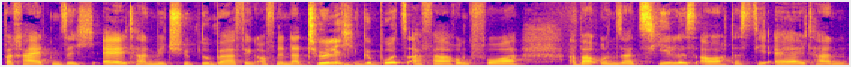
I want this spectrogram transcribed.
bereiten sich Eltern mit Hypnobirthing auf eine natürliche Geburtserfahrung vor, aber unser Ziel ist auch, dass die Eltern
